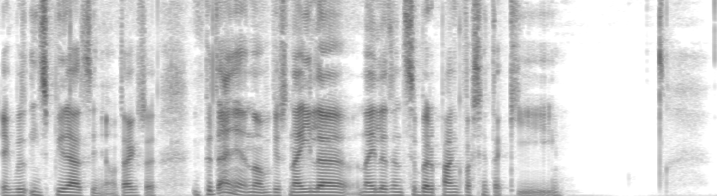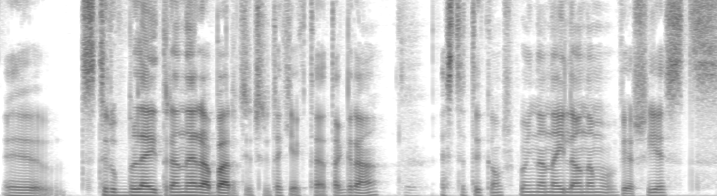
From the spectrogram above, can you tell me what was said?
Jakby inspiracji nią, tak? Że... I pytanie, no wiesz, na ile, na ile ten cyberpunk właśnie taki y, w stylu Blade Runnera bardziej, czyli tak jak ta, ta gra, estetyką przypomina, na ile ona, wiesz, jest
